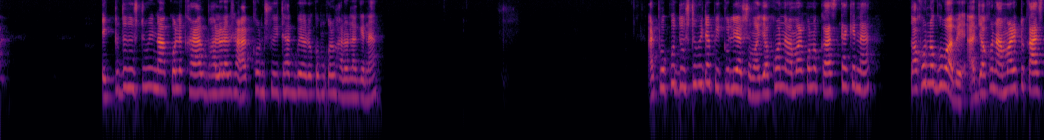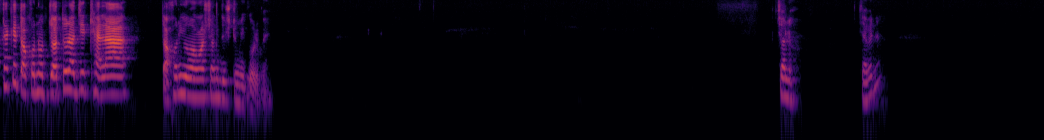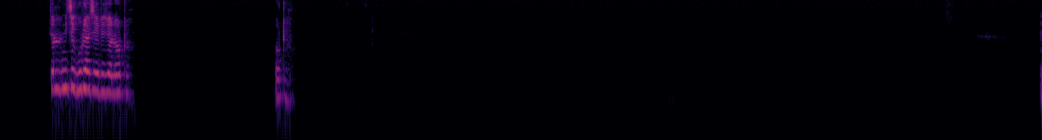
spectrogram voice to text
একটু তো দুষ্টুমি না করলে খারাপ ভালো লাগে সারাক্ষণ শুয়ে থাকবে ওরকম করে ভালো লাগে না। আর প্রকুর দুষ্টুমিটা পিকুলিয়ার সময়। যখন আমার কোনো কাজ থাকে না, তখন ও ঘুমাবে। আর যখন আমার একটু কাজ থাকে তখন ওর যত রাজ্যের খেলা, তখনই ও আমার সঙ্গে দুষ্টুমি করবে। চলো, যাবে না? চলো নিচে ঘুরে আসি একটু চলো ওঠো, ওঠো।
